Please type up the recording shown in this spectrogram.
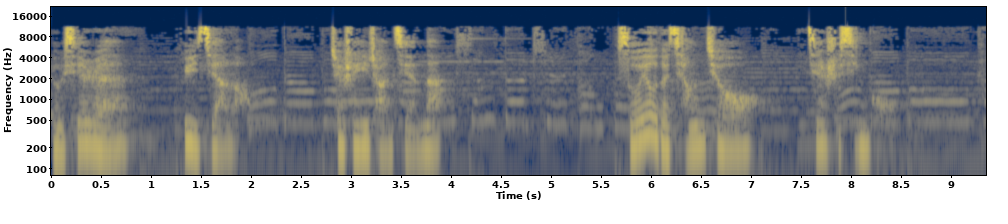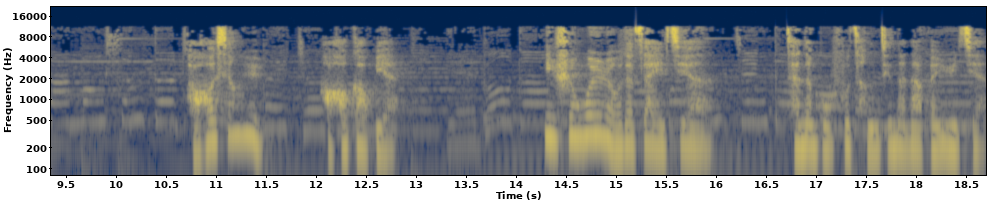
有些人遇见了，却是一场劫难。所有的强求皆是辛苦。好好相遇，好好告别，一声温柔的再见，才能不负曾经的那份遇见。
